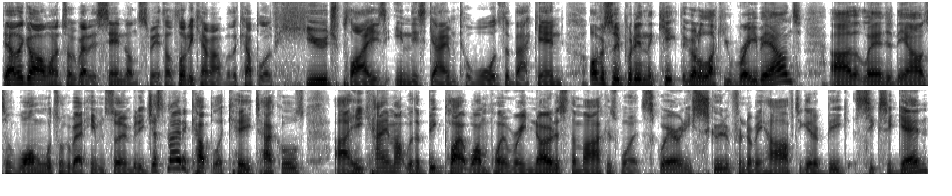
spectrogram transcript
The other guy I want to talk about is Sandon Smith. I thought he came up with a couple of huge plays in this game towards the back end. Obviously, put in the kick that got a lucky rebound uh, that landed in the arms of Wong. We'll talk about him soon, but he just made a couple of key tackles. Uh, he came up with a big play at one point where he noticed the markers weren't square and he scooted from dummy half to get a big six again.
